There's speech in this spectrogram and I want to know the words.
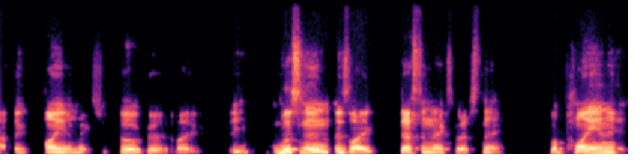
I think playing makes you feel good. Like listening is like that's the next best thing, but playing it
